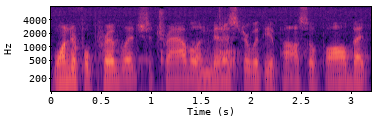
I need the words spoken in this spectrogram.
wonderful privilege to travel and minister with the Apostle Paul? But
